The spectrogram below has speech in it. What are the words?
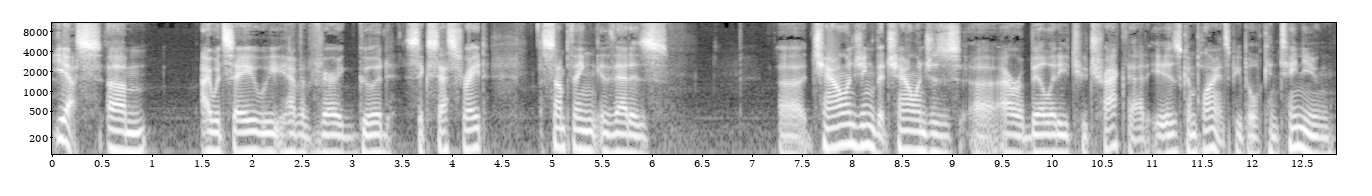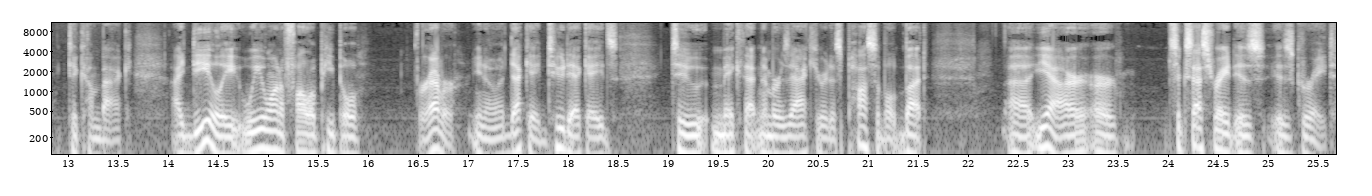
Yes. Um, I would say we have a very good success rate. Something that is uh, challenging, that challenges uh, our ability to track that, is compliance. People continuing to come back. Ideally, we want to follow people forever, you know, a decade, two decades, to make that number as accurate as possible. But uh, yeah, our, our success rate is is great.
